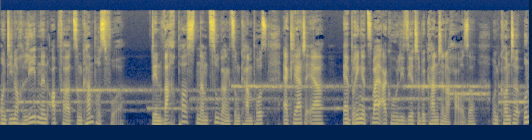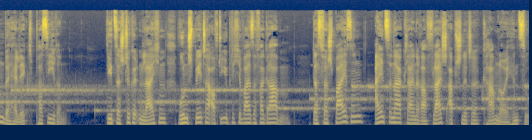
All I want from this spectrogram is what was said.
und die noch lebenden Opfer zum Campus fuhr. Den Wachposten am Zugang zum Campus erklärte er, er bringe zwei alkoholisierte Bekannte nach Hause und konnte unbehelligt passieren. Die zerstückelten Leichen wurden später auf die übliche Weise vergraben. Das Verspeisen einzelner kleinerer Fleischabschnitte kam neu hinzu.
